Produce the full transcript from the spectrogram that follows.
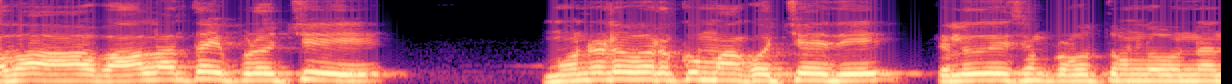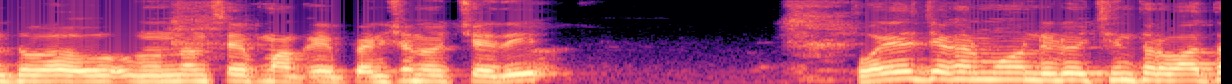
అవ వాళ్ళంతా ఇప్పుడు వచ్చి మొన్నటి వరకు మాకు వచ్చేది తెలుగుదేశం ప్రభుత్వంలో ఉన్నంత ఉన్నంతసేపు మాకు పెన్షన్ వచ్చేది. వైఎస్ జగన్మోహన్ రెడ్డి వచ్చిన తర్వాత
